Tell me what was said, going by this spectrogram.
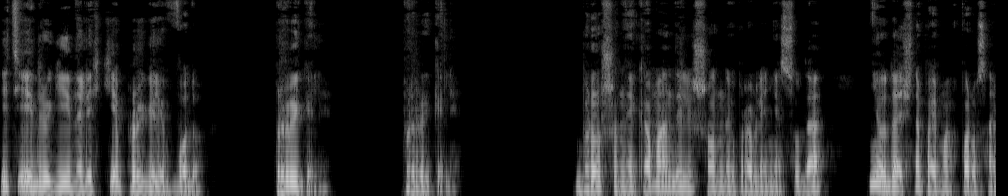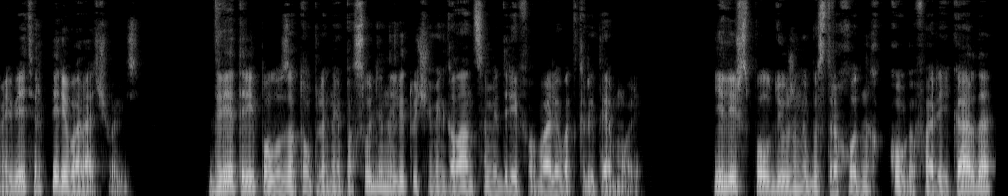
И те, и другие налегке прыгали в воду. Прыгали. Прыгали. Брошенные команды, лишенные управления суда, неудачно поймав парусами ветер, переворачивались. Две-три полузатопленные посудины летучими голландцами дрейфовали в открытое море. И лишь с полдюжины быстроходных когов Арикарда,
